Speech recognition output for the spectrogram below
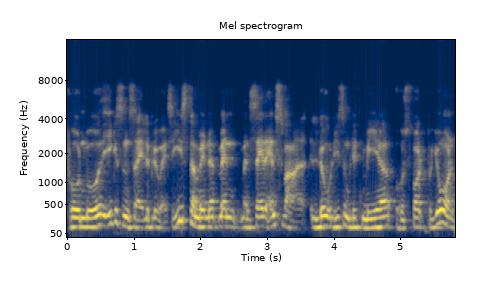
på en måde, ikke sådan, så alle blev ateister, men at man, man sagde, at ansvaret lå ligesom lidt mere hos folk på jorden.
